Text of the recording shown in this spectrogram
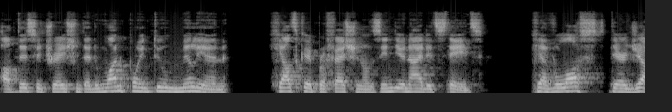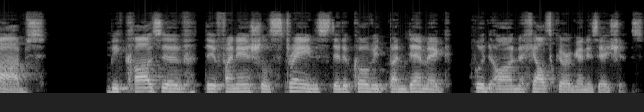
of this situation that 1.2 million healthcare professionals in the United States have lost their jobs because of the financial strains that the COVID pandemic put on healthcare organizations.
